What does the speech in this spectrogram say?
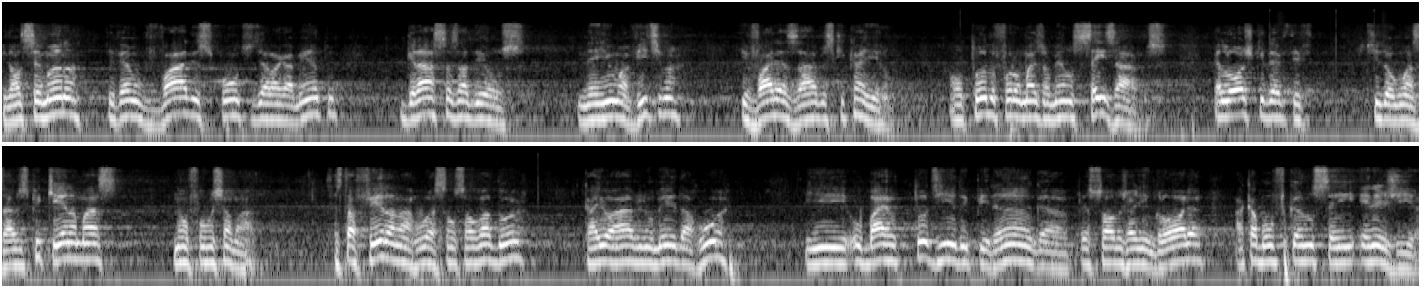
Final de semana tivemos vários pontos de alagamento. Graças a Deus, nenhuma vítima e várias árvores que caíram. Ao todo foram mais ou menos seis árvores. É lógico que deve ter tido algumas árvores pequenas, mas não fomos chamados. Sexta-feira, na rua São Salvador, caiu a árvore no meio da rua e o bairro todinho do Ipiranga, o pessoal do Jardim Glória, acabou ficando sem energia,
